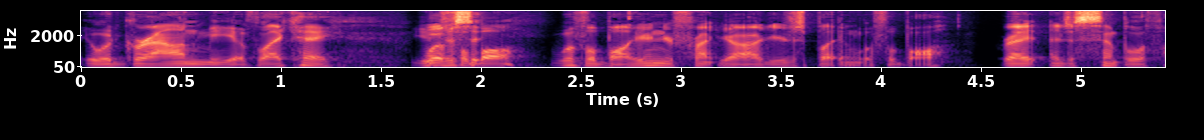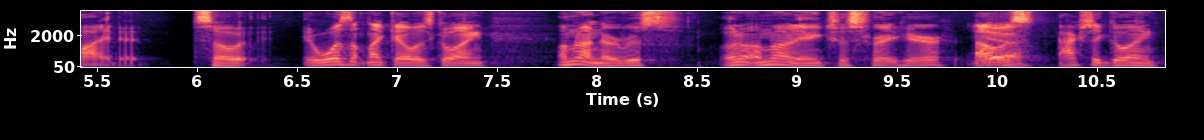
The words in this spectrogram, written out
it would ground me of like, hey, Wiffle just, ball. Wiffle ball. You're in your front yard. You're just playing wiffle ball, right? I just simplified it. So it wasn't like I was going, I'm not nervous. I'm not anxious right here. I was actually going,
